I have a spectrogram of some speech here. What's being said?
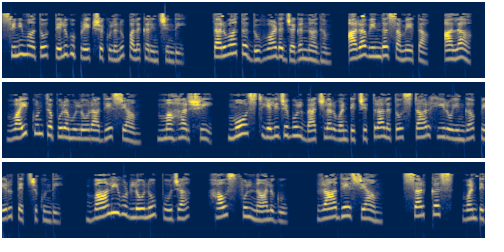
సినిమాతో తెలుగు ప్రేక్షకులను పలకరించింది. తరువాత దువ్వాడ జగన్నాథం Aravinda Sametha Ala Vaikunthapurramuloo Radhe Shyam Maharshi most eligible bachelor వంటి చిత్రాలతో స్టార్ హీరోయిన్గా పేరు తెచ్చుకుంది. బాలీవుడ్లోనూ పూజ హౌస్ఫుల్ నాలుగు రాధే శ్యామ్ సర్కస్ వంటి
